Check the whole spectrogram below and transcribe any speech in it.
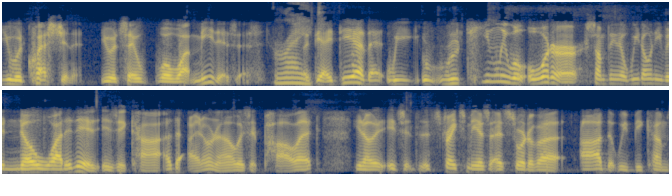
you would question it. You would say, "Well, what meat is it?" Right. Like the idea that we routinely will order something that we don't even know what it is. Is it cod? I don't know. Is it pollock? You know, it, it strikes me as, as sort of a odd that we've become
